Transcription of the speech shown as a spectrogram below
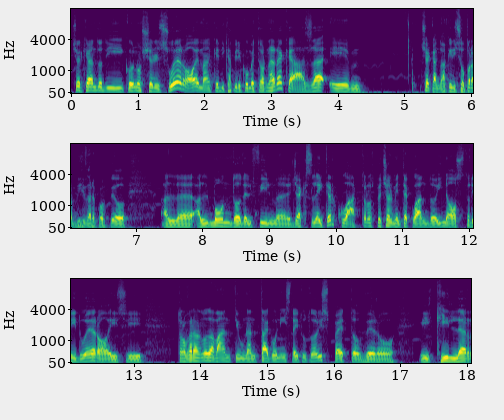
cercando di conoscere il suo eroe, ma anche di capire come tornare a casa e mm, cercando anche di sopravvivere proprio al, al, mondo del film Jack Slater 4, specialmente quando i nostri due eroi si troveranno davanti un antagonista di tutto rispetto, ovvero il killer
